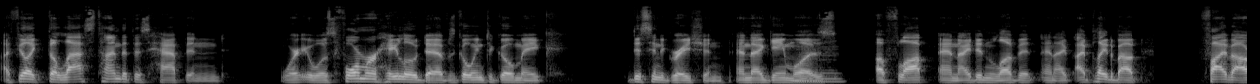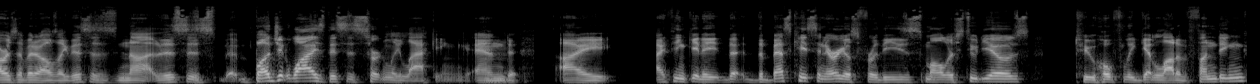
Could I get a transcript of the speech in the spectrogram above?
I feel like the last time that this happened where it was former Halo devs going to go make disintegration and that game was a flop and I didn't love it and I, I played about five hours of it. I was like, this is not this is budget wise, this is certainly lacking. And I I think in a the, the best case scenarios for these smaller studios to hopefully get a lot of funding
